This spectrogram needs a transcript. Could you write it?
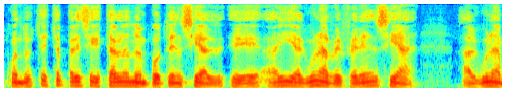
cuando usted está, parece que está hablando en potencial, eh, ¿hay alguna referencia, alguna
